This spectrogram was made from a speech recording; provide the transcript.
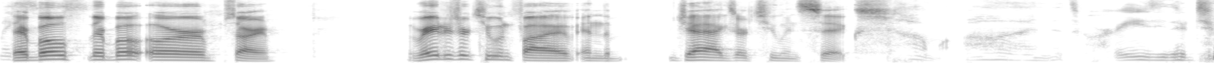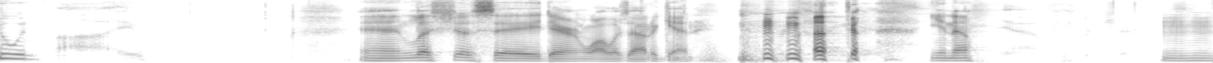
Makes They're both they're both or sorry. The Raiders are two and five and the Jags are two and six. Come on, that's crazy. They're two and five. And let's just say Darren Waller's out again. Pretty sure he is. you know? Yeah, he's pretty sure. hmm.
